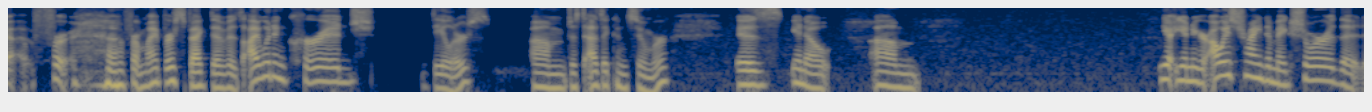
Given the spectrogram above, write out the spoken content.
uh, for from my perspective is I would encourage dealers um, just as a consumer is you know um, yeah, you know, you're always trying to make sure that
